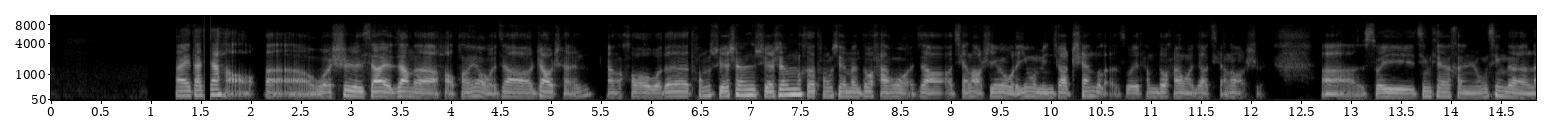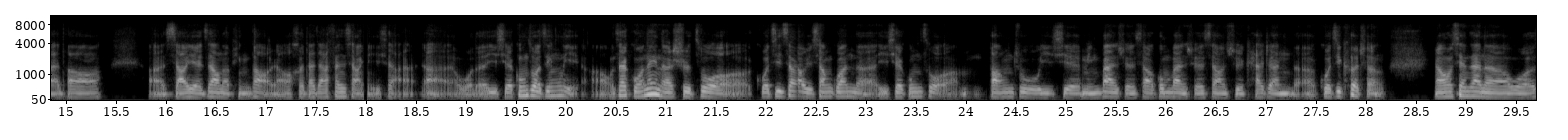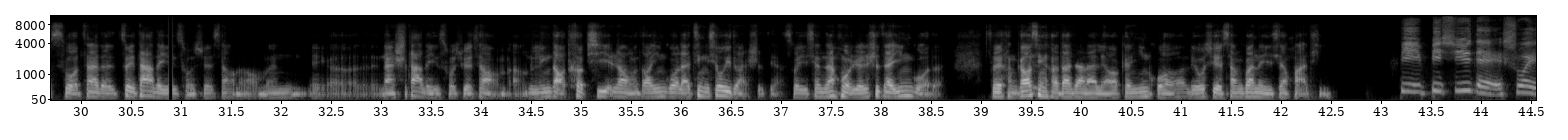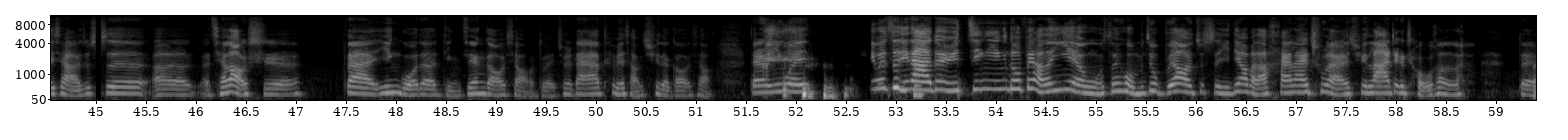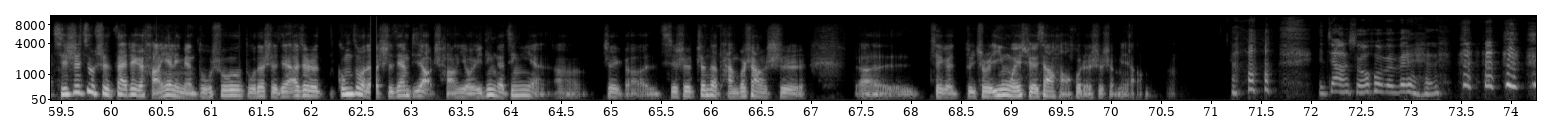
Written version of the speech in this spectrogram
嗨，大家好，呃，我是小野酱的好朋友，我叫赵晨，然后我的同学生、学生和同学们都喊我叫钱老师，因为我的英文名叫 Chandler，所以他们都喊我叫钱老师，啊、所以今天很荣幸的来到呃小野酱的频道，然后和大家分享一下啊、我的一些工作经历啊、我在国内呢是做国际教育相关的一些工作，帮助一些民办学校、公办学校去开展的国际课程。然后现在呢，我所在的最大的一所学校呢，我们那个南师大的一所学校，啊领导特批让我到英国来进修一段时间，所以现在我人是在英国的，所以很高兴和大家来聊跟英国留学相关的一些话题。必必须得说一下，就是呃，钱老师在英国的顶尖高校，对，就是大家特别想去的高校。但是因为 因为最近大家对于精英都非常的厌恶，所以我们就不要就是一定要把它 highlight 出来去拉这个仇恨了。对，其实就是在这个行业里面读书读的时间啊，就是工作的时间比较长，有一定的经验啊，这个其实真的谈不上是，呃，这个就是因为学校好或者是什么样的。你这样说会不会被人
